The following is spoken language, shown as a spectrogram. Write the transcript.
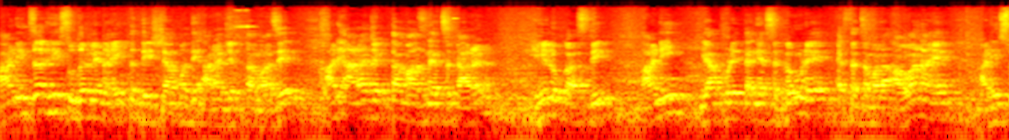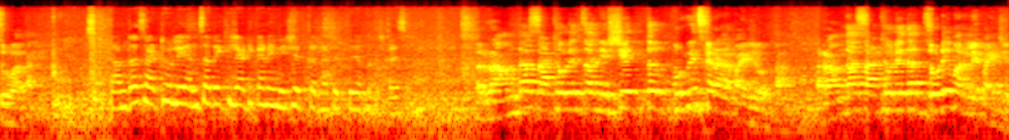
आणि जर ही सुधारले नाही तर देशामध्ये अराजकता माजेल. आणि अराजकता माजण्याचं कारण हे लोक असतील. आणि यापुढे त्यांनी असं करू नये त्याचं मला आव्हान आहे. आणि ही सुरुवात आहे. रामदास आठवले यांचा देखील या ठिकाणी निषेध करण्यात येतो. काय रामदास आठवलेंचा निषेध तर पूर्वीच करायला पाहिजे होता. रामदास आठवलेला जोडे मारले पाहिजे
